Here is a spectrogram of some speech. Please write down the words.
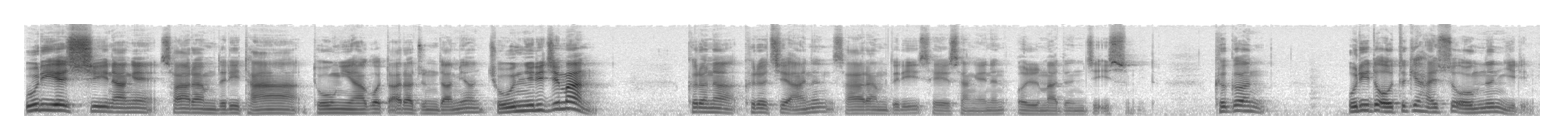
우리의 신앙에 사람들이 다 동의하고 따라준다면 좋은 일이지만 그러나 그렇지 않은 사람들이 세상에는 얼마든지 있습니다. 그건 우리도 어떻게 할 수 없는 일입니다.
